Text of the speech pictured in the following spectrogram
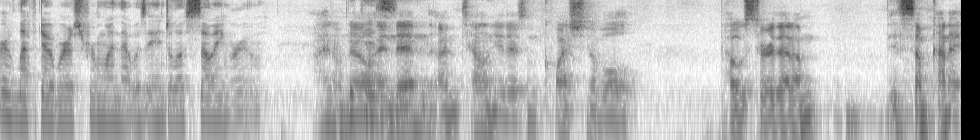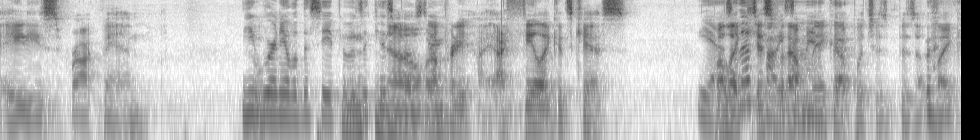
are leftovers from when that was Angela's sewing room. I don't know. Because- And then I'm telling you, there's some questionable poster that I'm is some kind of '80s rock band. You weren't able to see if it was a kiss no, poster. but I'm pretty. I, I feel like it's Kiss, yeah, but so like that's Kiss without makeup, which is bizarre. Like,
